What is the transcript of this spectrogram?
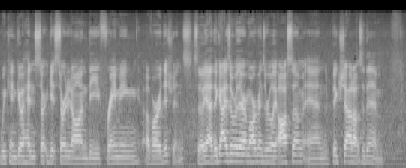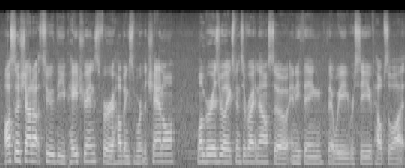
we can go ahead and start get started on the framing of our additions. So yeah, the guys over there at Marvin's are really awesome and big shout out to them. Also, shout out to the patrons for helping support the channel. Lumber is really expensive right now, so anything that we receive helps a lot.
